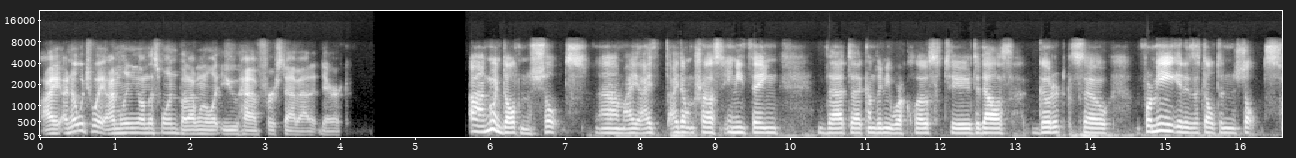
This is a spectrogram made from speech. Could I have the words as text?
I, I know which way I'm leaning on this one, but I want to let you have first stab at it, Derek. Uh, I'm going Dalton Schultz. Um, I, I I don't trust anything that uh, comes anywhere close to to Dallas Goedert. So for me, it is Dalton Schultz.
